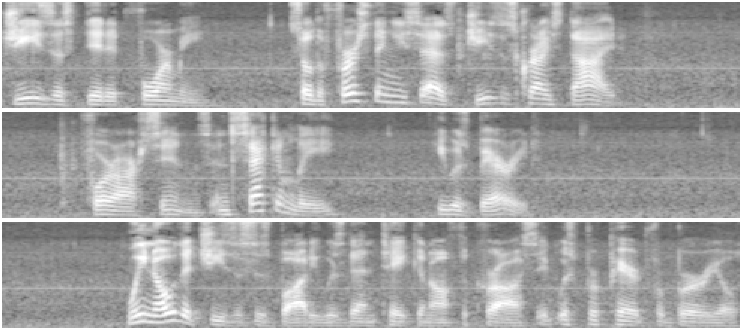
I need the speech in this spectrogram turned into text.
Jesus did it for me. So the first thing he says, Jesus Christ died for our sins. And secondly, he was buried. We know that Jesus' body was then taken off the cross. It was prepared for burial.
